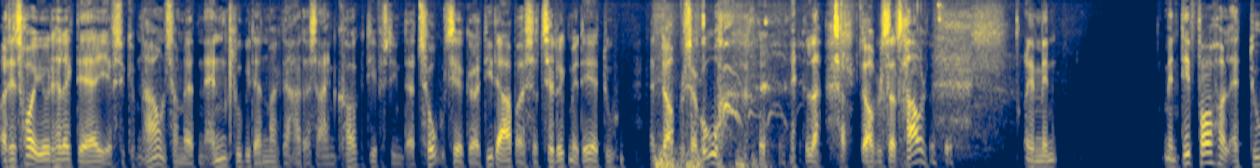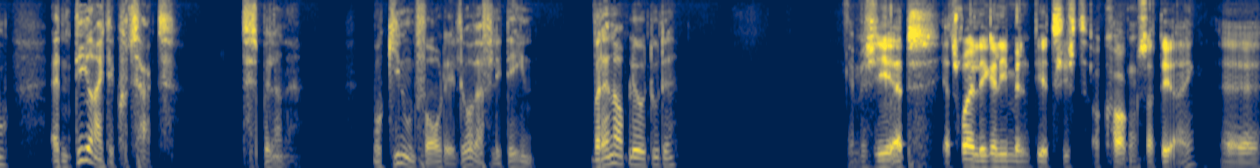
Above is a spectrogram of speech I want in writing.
Og det tror jeg jo heller ikke, det er i FC København, som er den anden klub i Danmark, der har deres egen kok. De er der er to til at gøre dit arbejde, så tillykke med det, at du er dobbelt så god, eller dobbelt så travl. Øh, men, men det forhold, at du er den direkte kontakt til spillerne, må give nogle fordele. Det var i hvert fald ideen. Hvordan oplever du det? Jeg vil sige, at jeg tror, jeg ligger lige mellem diætist og kokken, så der, ikke? Øh,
